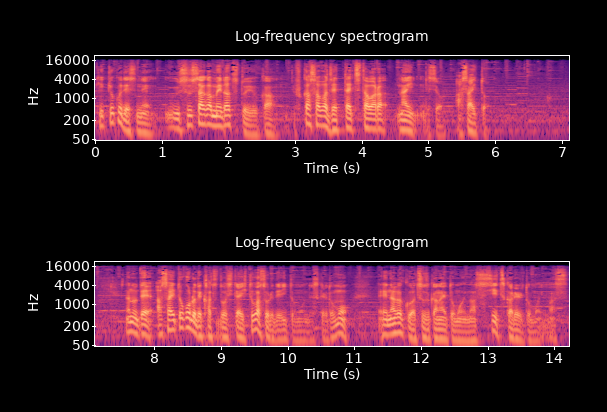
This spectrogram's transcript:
結局ですね薄さが目立つというか深さは絶対伝わらないんですよ浅いと。なので浅いところで活動したい人はそれでいいと思うんですけれども、えー、長くは続かないと思いますし疲れると思います。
